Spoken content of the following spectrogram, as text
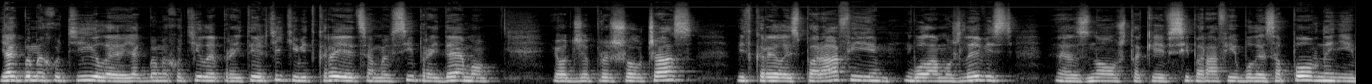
Як би ми хотіли, як би ми хотіли прийти, як тільки відкриється, ми всі прийдемо. І отже, пройшов час, відкрились парафії, була можливість, е, знову ж таки, всі парафії були заповнені,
